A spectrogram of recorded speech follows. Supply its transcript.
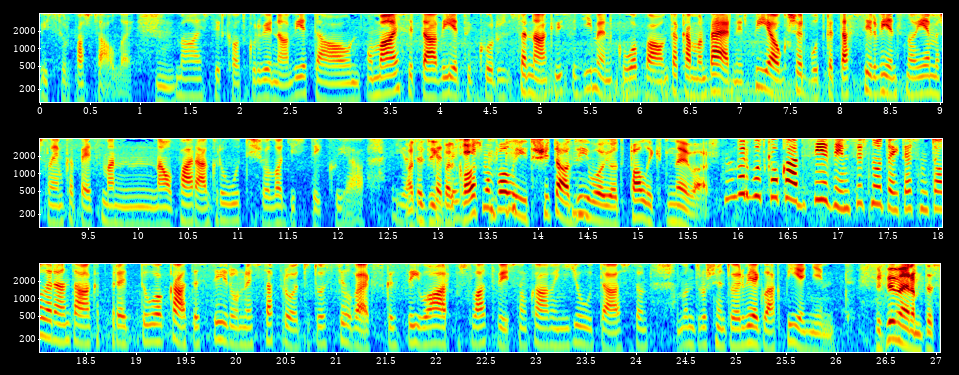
visur pasaulē. Mm. Mājas ir kaut kur vienā vietā, un, un mājas ir tā vieta, kur sanāk visa ģimene kopā. Un tā kā man bērni ir pieauguši, varbūt tas ir viens no iemesliem, kāpēc man nav pārāk grūti šo loģistiku. Jā, jo tad, par es... kosmopolītu šitā dzīvojot, palikt nevar. Nu, varbūt kaut kādas iezīmes. Es noteikti esmu tolerantāka pret to, kā tas ir, un es saprotu tos cilvēkus, kas dzīvo ārpus Latvijas un kā viņi jūtās. Man droši vien to ir vieglāk pieņemt. Bet, piemēram, tas,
